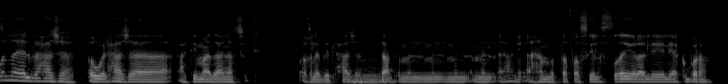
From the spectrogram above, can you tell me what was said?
والله يلبى حاجات. أول حاجة اعتماد على نفسك في أغلبية الحاجات. تعتمد من من من من يعني أهم التفاصيل الصغيرة لاكبرها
